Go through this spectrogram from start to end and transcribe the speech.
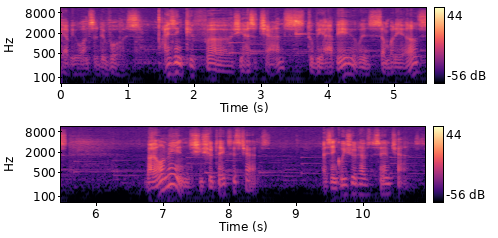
Gabby wants a divorce. I think if uh, she has a chance to be happy with somebody else, by all means, she should take this chance. I think we should have the same chance.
